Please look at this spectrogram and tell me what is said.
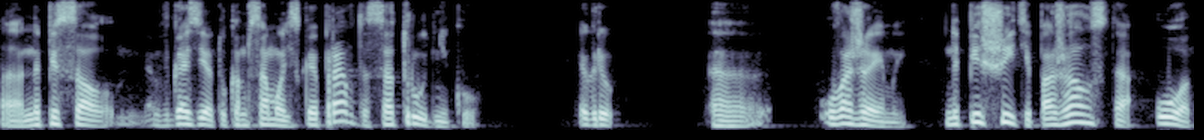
э, написал в газету «Комсомольская правда» сотруднику. Я говорю, Э, уважаемый, напишите, пожалуйста, о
